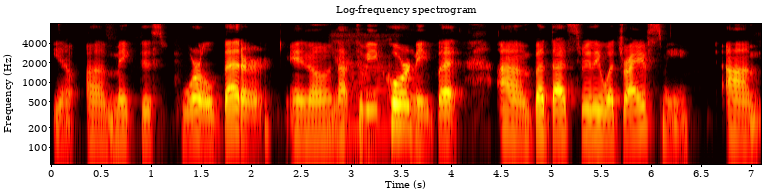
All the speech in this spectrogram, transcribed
you know uh, make this world better you know yeah. not to be corny but um, but that's really what drives me um,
